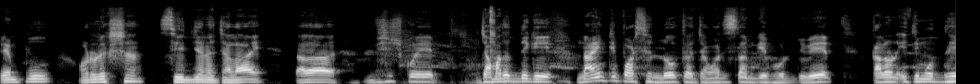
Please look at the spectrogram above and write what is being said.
টেম্পু অটোরিক্সা সিট যারা চালায়, তারা বিশেষ করে জামাতের দিকে নাইনটি পার্সেন্ট লোক তারা জামাত ইসলামকে ভোট দিবে। কারণ ইতিমধ্যে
